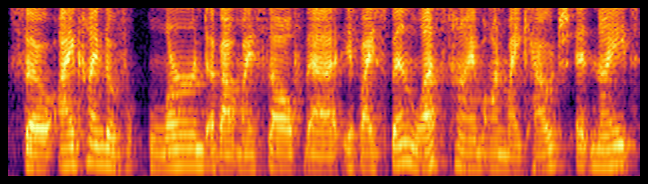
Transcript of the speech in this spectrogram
So I kind of learned about myself that if I spend less time on my couch at night,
